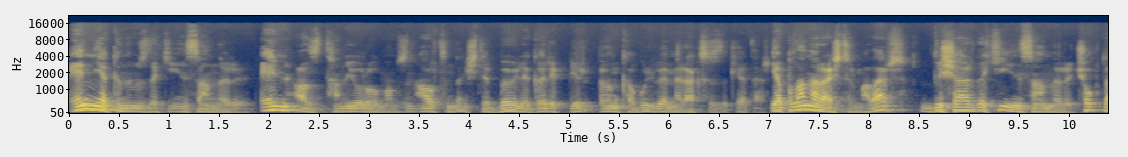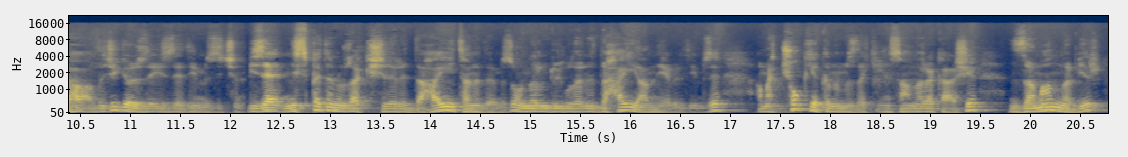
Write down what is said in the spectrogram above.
en yakınımızdaki insanları en az tanıyor olmamızın altında işte böyle garip bir ön kabul ve meraksızlık yatar. Yapılan araştırmalar dışarıdaki insanları çok daha alıcı gözle izlediğimiz için bize nispeten uzak kişileri daha iyi tanıdığımızı, onların duygularını daha iyi anlayabildiğimizi ama çok yakınımızdaki insanlara karşı zamanla bir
